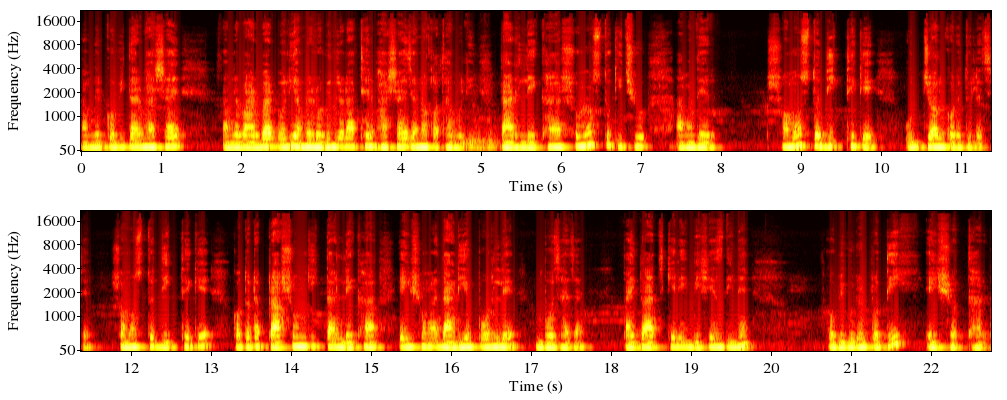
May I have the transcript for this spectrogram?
আমাদের কবিতার ভাষায় আমরা বারবার বলি, আমরা রবীন্দ্রনাথের ভাষায় যেন কথা বলি। তার লেখা সমস্ত কিছু আমাদের সমস্ত দিক থেকে উজ্জ্বল করে তুলেছে। সমস্ত দিক থেকে কতটা প্রাসঙ্গিক তার লেখা এই সময় দাঁড়িয়ে পড়লে বোঝা যায়। তাই তো আজকের এই বিশেষ দিনে কবিগুরুর প্রতি এই শ্রদ্ধার্ঘ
